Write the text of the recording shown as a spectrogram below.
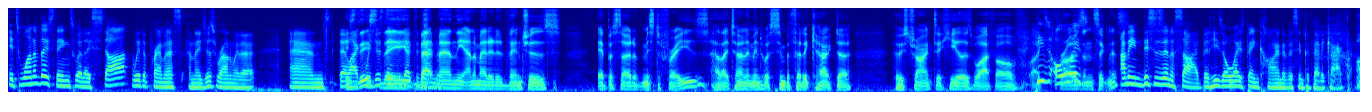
it's one of those things where they start with a premise and they just run with it, and they're Is like, "We just need to the get to the end." of- Batman the Animated Adventures episode of Mister Freeze? How they turn him into a sympathetic character who's trying to heal his wife of like, He's always- frozen sickness. I mean, this is an aside, but he's always been kind of a sympathetic character. Oh,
